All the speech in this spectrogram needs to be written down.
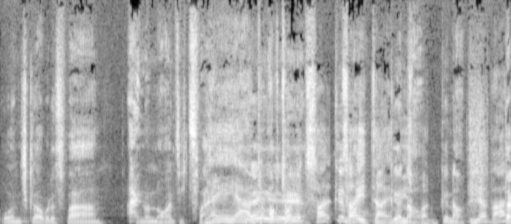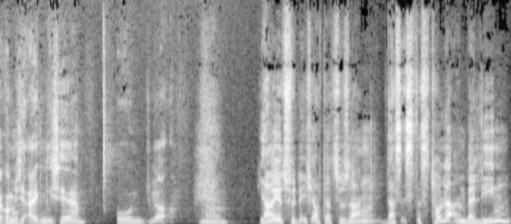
Und ich glaube, das war 91, 2. Ja, ja, ja. auch tolle Zeit, genau, da in genau, Wiesbaden. Genau, Da komme ich eigentlich her. Und ja. Ne? Ja, jetzt würde ich auch dazu sagen, das ist das Tolle an Berlin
